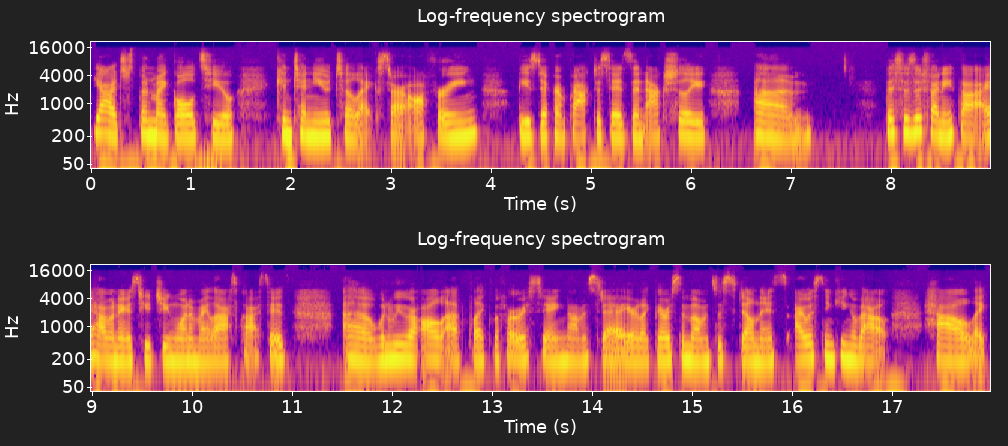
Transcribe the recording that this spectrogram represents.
yeah, it's just been my goal to continue to like start offering these different practices and actually um, this is a funny thought I had when I was teaching one of my last classes. Uh, when we were all up, like before we were saying namaste, or like there were some moments of stillness, I was thinking about how, like,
